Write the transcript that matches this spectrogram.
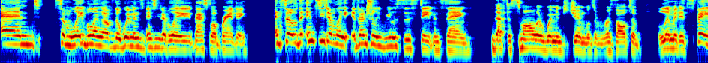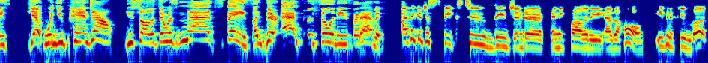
and some labeling of the women's NCAA basketball branding. And so the NCAA eventually releases a statement saying that the smaller women's gym was a result of limited space. Yet when you panned out, you saw that there was mad space. Like they're at facilities that have it. I think it just speaks to the gender inequality as a whole. Even if you look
